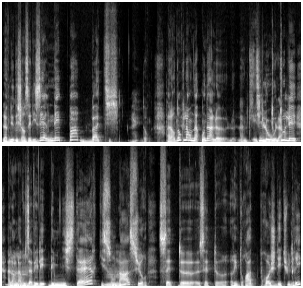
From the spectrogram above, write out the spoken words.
L'avenue des Champs-Élysées, elle n'est pas bâtie. Donc, alors donc là on a on a le, le- Un petit là. tous les alors là Mhm. vous avez les, les ministères qui sont Mhm. là sur cette euh, cette euh, rive droite proche des Tuileries.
